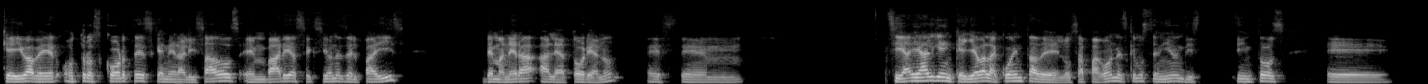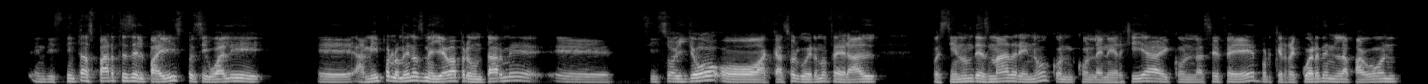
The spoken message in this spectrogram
que iba a haber otros cortes generalizados en varias secciones del país de manera aleatoria, ¿no? Este, mm, si hay alguien que lleva la cuenta de los apagones que hemos tenido en distintos, eh, en distintas partes del país, pues igual y eh, a mí por lo menos me lleva a preguntarme eh, si soy yo o acaso el gobierno federal pues tiene un desmadre, ¿no? Con, la energía y con la CFE, porque recuerden el apagón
